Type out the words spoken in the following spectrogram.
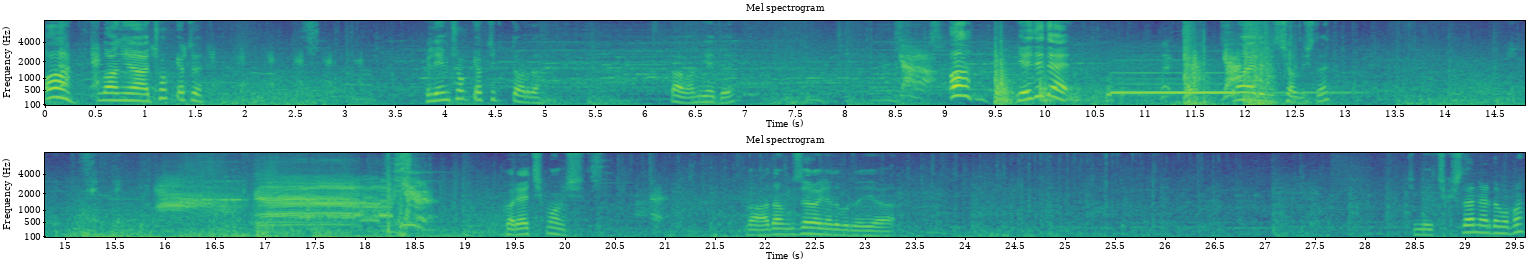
Ah! Ulan ya çok kötü. Claim çok kötü gitti orada. Tamam yedi. Ah! Yedi de. Noel'imiz çalıştı. Kore'ye çıkmamış. Lan adam güzel oynadı burada ya. Şimdi çıkışlar nerede baba?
